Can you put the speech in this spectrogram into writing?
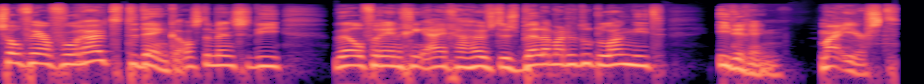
zo ver vooruit te denken? Als de mensen die wel Vereniging Eigen Huis dus bellen, maar dat doet lang niet iedereen. Maar eerst.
